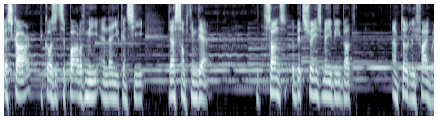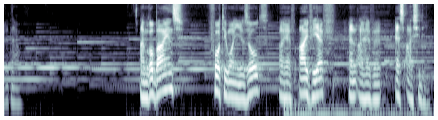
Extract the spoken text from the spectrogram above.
a scar because it's a part of me, and then you can see there's something there. It sounds a bit strange maybe, but I'm totally fine with it now. I'm Rob Byens, 41 years old. I have IVF and I have a SICD.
